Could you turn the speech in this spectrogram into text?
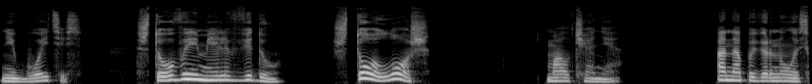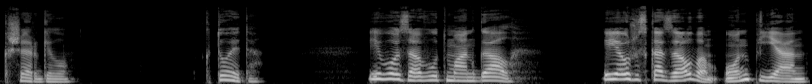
«Не бойтесь. Что вы имели в виду?» Что ложь?» Молчание. Она повернулась к Шергелу. «Кто это?» «Его зовут Мангал. Я уже сказал вам, он пьян».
